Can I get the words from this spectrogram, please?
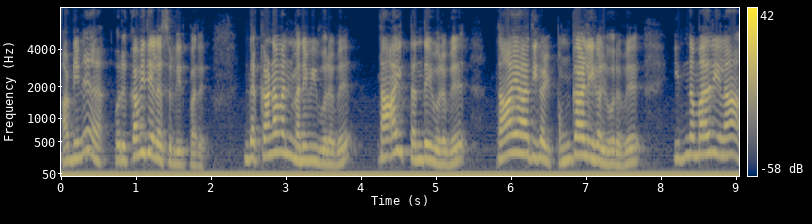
அப்படின்னு ஒரு கவிதையில் சொல்லியிருப்பார். இந்த கணவன் மனைவி உறவு தாய் தந்தை உறவு தாயாதிகள் பங்காளிகள் உறவு இந்த மாதிரிலாம்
